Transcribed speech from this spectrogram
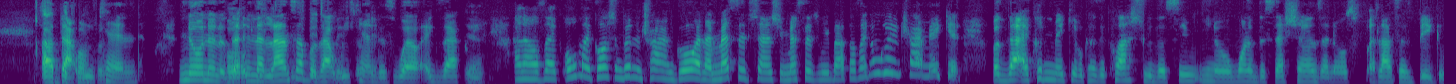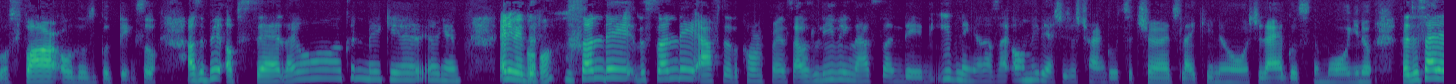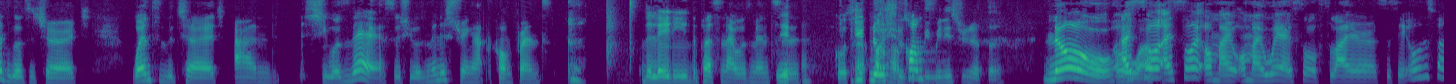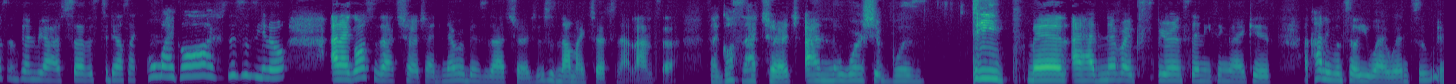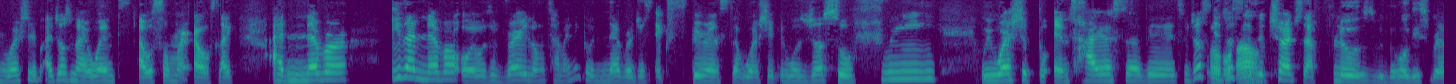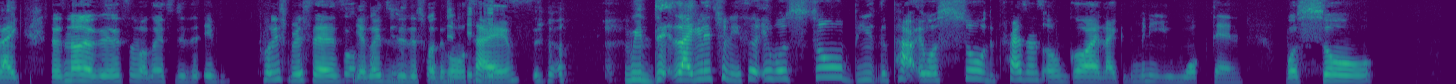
At that weekend. No, no, no, oh, that, okay. in Atlanta, but that weekend okay. as well. Exactly. Yeah. And I was like, oh my gosh, I'm going to try and go. And I messaged her and she messaged me back. I was like, I'm going to try and make it. But that I couldn't make it because it clashed with the, you know, one of the sessions and it was Atlanta's big, it was far, all those good things. So I was a bit upset, like, oh, I couldn't make it. Okay. Anyway, the oh. Sunday, the Sunday after the conference, I was leaving that Sunday in the evening and I was like, oh, maybe I should just try and go to church. Like, you know, should I go to the mall, you know? So I decided to go to church went to the church and she was there. So she was ministering at the conference. the lady, the person I was meant to yeah. go to. Did you know she was going to be ministering at the? No, oh, I wow. saw I saw it on my on my way. I saw a flyer to say, "Oh, this person's going to be at our service today." I was like, "Oh my gosh, this is you know," and I got to that church. I'd never been to that church. This is not my church in Atlanta. So I got to that church, and the worship was deep, man. I had never experienced anything like it. I can't even tell you where I went to in worship. I just know I went, I was somewhere else. Like I had never, either never or it was a very long time. I think I would never just experience the worship. It was just so free. We worship the entire service. We just, oh, it just wow. is a church that flows with the Holy Spirit. Like there's none of this. So we're going to do this. If Holy Spirit says you're going to do this for the whole time. we did like literally so it was so beautiful the power it was so the presence of god like the minute you walked in was so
